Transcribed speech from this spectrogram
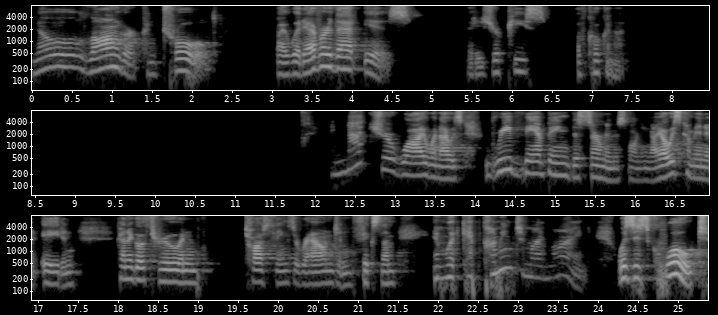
No longer controlled by whatever that is, that is your piece of coconut. I'm not sure why, when I was revamping the sermon this morning, I always come in at eight and kind of go through and toss things around and fix them. And what kept coming to my mind was this quote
